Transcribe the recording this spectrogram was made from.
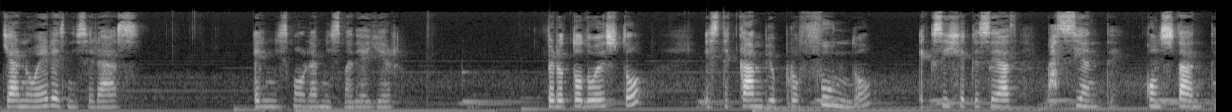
Ya no eres ni serás el mismo o la misma de ayer. Pero todo esto, este cambio profundo, exige que seas paciente, constante,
